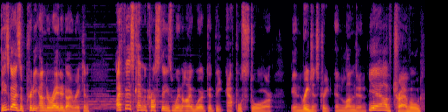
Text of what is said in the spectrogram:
These guys are pretty underrated, I reckon. I first came across these when I worked at the Apple store in Regent Street in London. Yeah, I've traveled.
